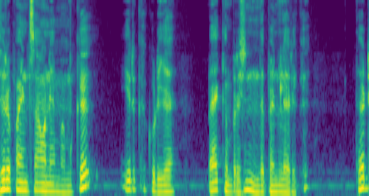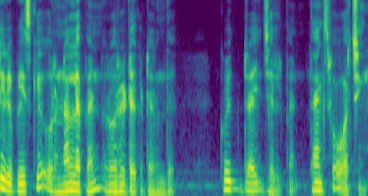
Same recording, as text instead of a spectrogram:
ஜீரோ பாயிண்ட் செவன் எம்எம்க்கு இருக்கக்கூடிய பேக் இம்ப்ரெஷன் இந்த பெனில் இருக்குது தேர்ட்டி ருபீஸ்க்கு ஒரு நல்ல பென் ரோரிட்டோ கிட்ட இருந்து. Quick dry gel pen thanks for வாட்சிங்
